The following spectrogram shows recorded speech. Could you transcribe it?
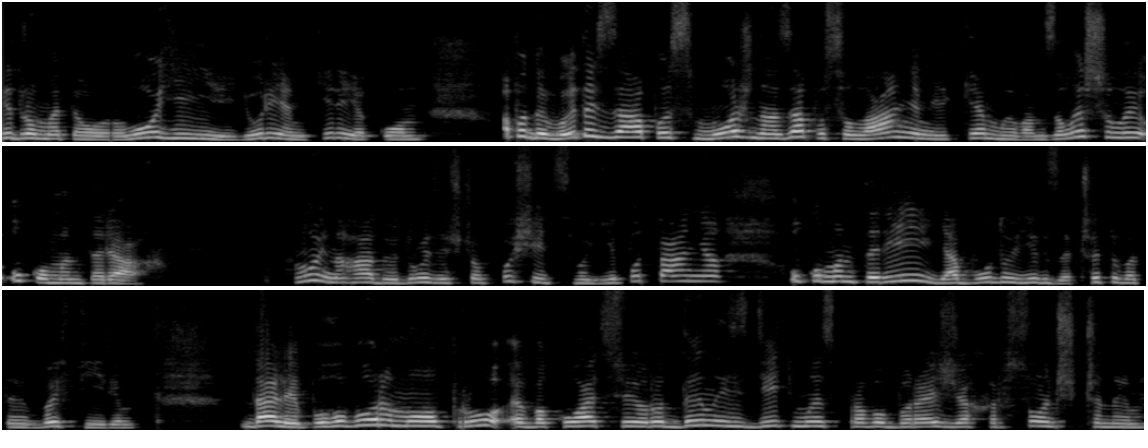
гідрометеорології Юрієм Кіріяком. А подивитись запис можна за посиланням, яке ми вам залишили у коментарях. Ну і нагадую, друзі, що пишіть свої питання у коментарі. Я буду їх зачитувати в ефірі. Далі поговоримо про евакуацію родини з дітьми з правобережжя Херсонщини.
